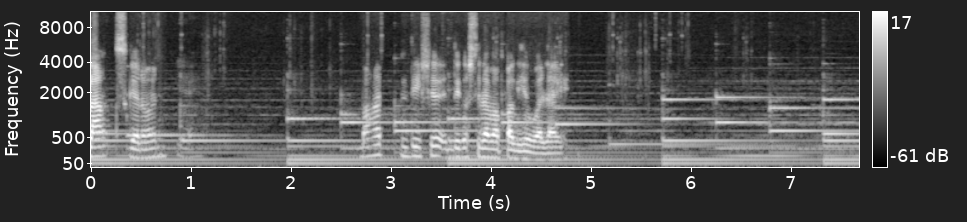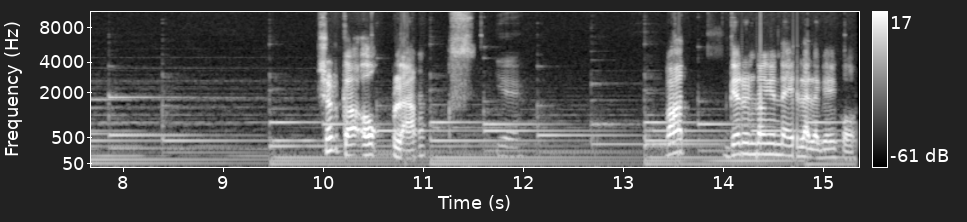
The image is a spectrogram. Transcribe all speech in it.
planks, gano'n. Yeah. Bakit hindi, siya, hindi ko sila mapaghiwalay? Sure ka, oak planks? Yeah. Bakit ganun lang yung nailalagay ko?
